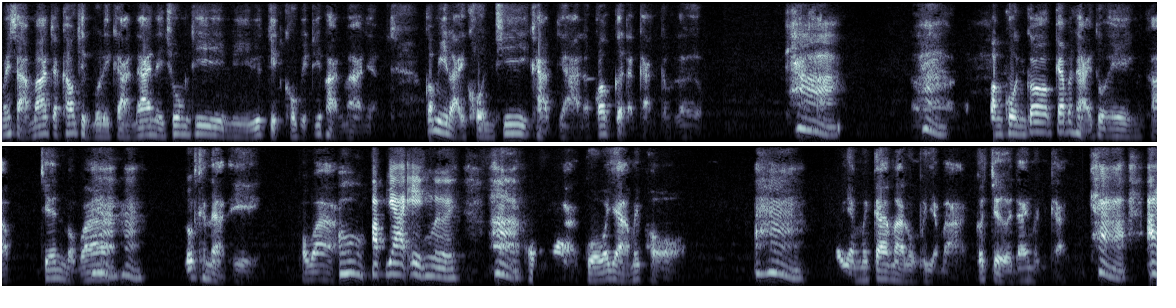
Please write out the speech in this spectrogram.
ไม่สามารถจะเข้าถึงบริการได้ในช่วงที่มีวิกฤตโควิดที่ผ่านมาเนี่ย ก็มีหลายคนที่ขาดยาแล้วก็เกิดอาการกำเริบ ค่ะ บางคนก็แก้ปัญหาตัวเองครับ เช่นบอกว่าลดขนาดเองเพ ราะว่าโอ้ปรับยาเองเลยค่ะเพราะว่ากลัวว่ายาไม่พออ่าแล้วยังไม่กล้ามาโรงพยาบาลก็เจอได้เหมือนกันค่ะอ่า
